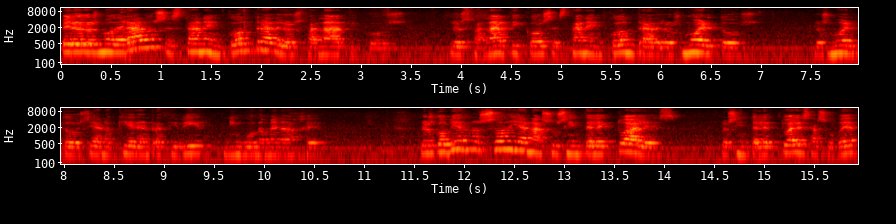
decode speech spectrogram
pero los moderados están en contra de los fanáticos, los fanáticos están en contra de los muertos, los muertos ya no quieren recibir ningún homenaje. Los gobiernos odian a sus intelectuales, los intelectuales a su vez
